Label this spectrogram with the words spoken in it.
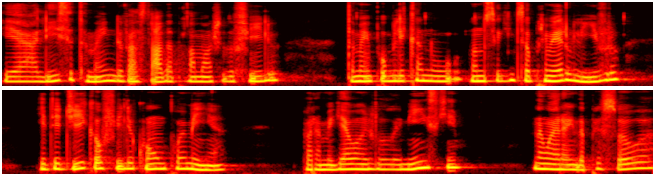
E a Alice, também, devastada pela morte do filho, também publica no, no ano seguinte seu primeiro livro e dedica ao filho com um poeminha. Para Miguel Ângelo Leminski, não era ainda pessoa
